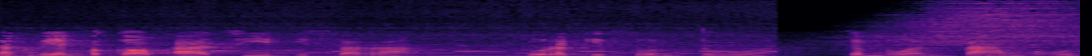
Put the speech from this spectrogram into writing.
นักเรียนประกอบอาชีพอิสระ ธุรกิจส่วนตัวจำนวนสามคน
